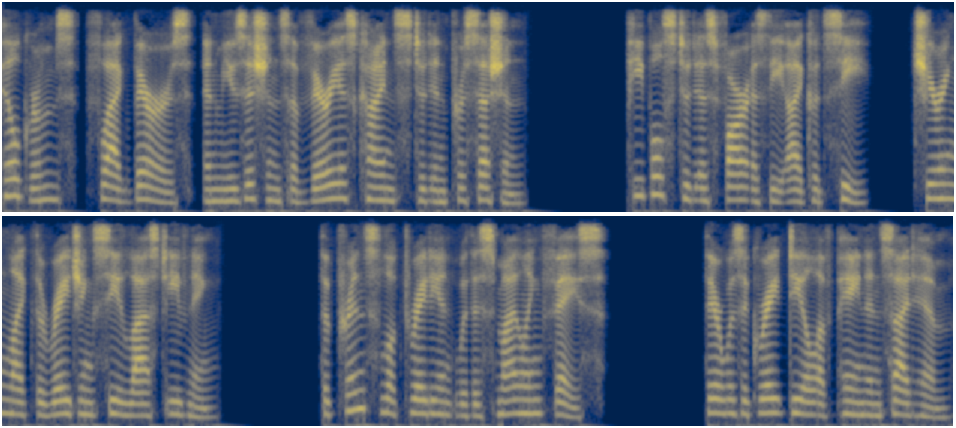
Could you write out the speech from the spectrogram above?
Pilgrims, flag bearers and musicians of various kinds stood in procession. People stood as far as the eye could see, cheering like the raging sea last evening. The prince looked radiant with a smiling face there was a great deal of pain inside him.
